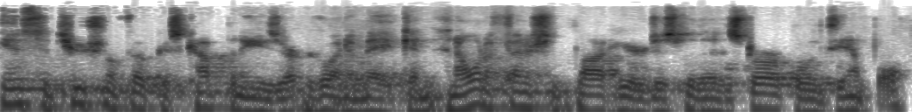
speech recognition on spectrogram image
institutional focused companies are going to make. And, and I want to finish the thought here just with a historical example.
